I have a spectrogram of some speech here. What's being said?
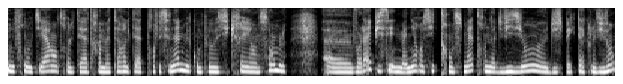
une frontière entre le théâtre amateur et le théâtre professionnel, mais qu'on peut aussi créer ensemble. Euh, voilà. Et puis c'est une manière aussi de transmettre notre vision euh, du spectacle vivant.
